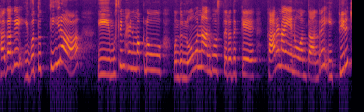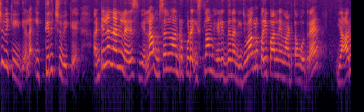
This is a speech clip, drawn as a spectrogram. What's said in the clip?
ಹಾಗಾಗಿ ಇವತ್ತು ತೀರಾ ಈ ಮುಸ್ಲಿಂ ಹೆಣ್ಮಕ್ಳು ಒಂದು ನೋವನ್ನ ಅನುಭವಿಸ್ತಿರೋದಕ್ಕೆ ಕಾರಣ ಏನು ಅಂತ ಅಂದ್ರೆ ಈ ತಿರುಚುವಿಕೆ ಇದೆಯಲ್ಲ, ಈ ತಿರುಚುವಿಕೆ. ಅಂಟಿಲ್ ಅನ್ಲೆಸ್ ಎಲ್ಲ ಮುಸಲ್ಮಾನರು ಕೂಡ ಇಸ್ಲಾಂ ಹೇಳಿದ್ದನ್ನ ನಿಜವಾಗ್ಲೂ ಪರಿಪಾಲನೆ ಮಾಡ್ತಾ ಹೋದ್ರೆ ಯಾರು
